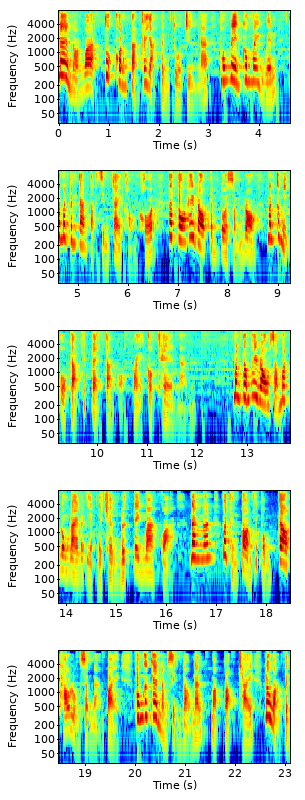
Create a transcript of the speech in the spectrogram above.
แน่นอนว่าทุกคนต่างก็อยากเป็นตัวจริงนะ ผมเองก็ไม่เว้น แต่มันเป็นการตัดสินใจของโค้ชแต่ต่อให้เราเป็นตัวสำรอง มันก็มีโอกาสที่แตกต่างออกไปก็แค่นั้น มันทำให้เราสามารถลงรายละเอียดในเชิงลึกได้มากกว่า ดังนั้นเมื่อถึงตอนที่ผมก้าวเท้าลงสนามไป ผมก็แค่นำสิ่งเหล่านั้นมาปรับใช้ระหว่างเป็น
